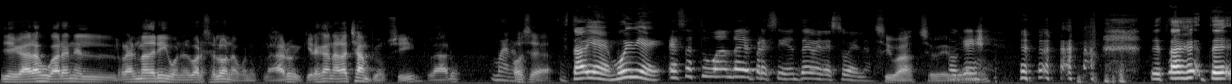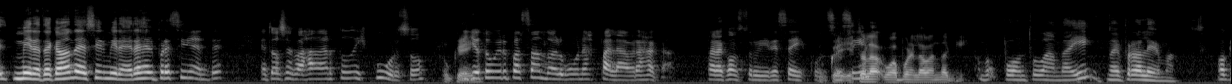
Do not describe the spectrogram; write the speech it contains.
llegar a jugar en el Real Madrid o en el Barcelona, bueno, claro, y quieres ganar la Champions, sí, claro. Bueno, O sea, está bien, muy bien. Esa es tu banda de presidente de Venezuela. sí va, se ve bien, ¿no? Te estás- te- mira, te acaban de decir, mira, eres el presidente, entonces vas a dar tu discurso Ok. y yo te voy a ir pasando algunas palabras acá para construir ese discurso. Ok, ¿sí? esto la, voy a poner la banda aquí. Pon tu banda ahí, no hay problema. Ok,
